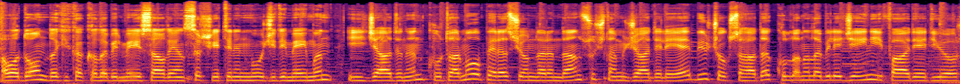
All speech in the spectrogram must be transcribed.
Havada 10 dakika kalabilmeyi sağlayan sırt jetinin mucidi Mayman, icadının kurtarma operasyonlarından suçla mücadeleye birçok sahada kullanılabileceğini ifade ediyor.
